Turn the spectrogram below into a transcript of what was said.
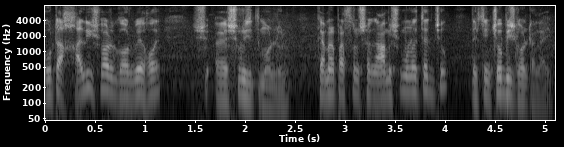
গোটা হালি শহর গর্বে হয় সুরজিৎ মণ্ডল। ক্যামেরা পার্সনের সঙ্গে আমি সুমন আচার্য, দেখছেন চব্বিশ ঘণ্টা লাইভ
